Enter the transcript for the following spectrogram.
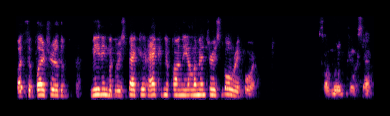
What's the pleasure of the meeting with respect to acting upon the elementary school report? So move to accept.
